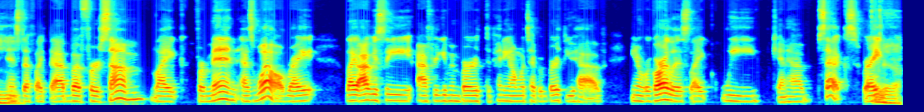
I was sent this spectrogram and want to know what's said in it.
mm-hmm. and stuff like that. But for some, like for men as well, right? Like obviously after giving birth, depending on what type of birth you have, you know, regardless, like we can have sex, right? Yeah.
